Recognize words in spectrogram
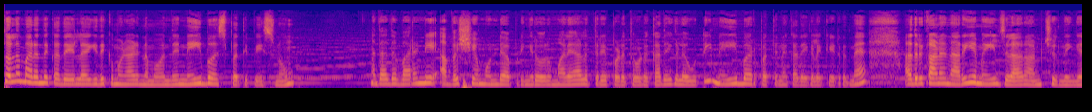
சொல்ல மறந்த கதையில் இதுக்கு முன்னாடி நம்ம வந்து நெய்பர்ஸ் பற்றி பேசணும் அதாவது வரணி அவசியம் உண்டு அப்படிங்கிற ஒரு மலையாள திரைப்படத்தோட கதைகளை ஒட்டி நெய்பர் பற்றின கதைகளை கேட்டிருந்தேன். அதற்கான நிறைய மெயில்ஸ் எல்லாரும் அனுப்பிச்சிருந்தீங்க.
